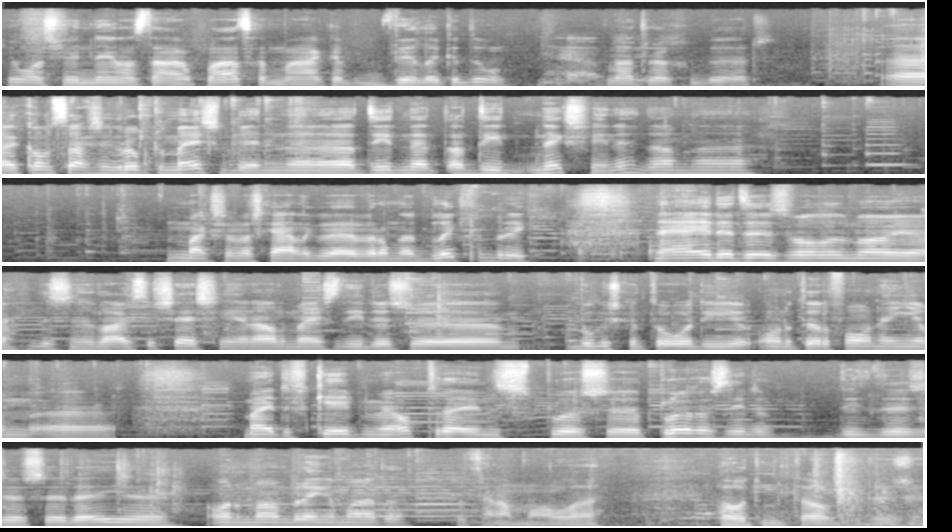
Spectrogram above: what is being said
Jongens, als we een Nederlandstalige plaats gaan maken, wil ik het doen. Wat er ook gebeurt. Eh, er komt straks een groep de meesten binnen. en als die, net, als die niks vinden, dan, eh, maakt ze waarschijnlijk weer waarom naar de blikfabriek. Nee, dit is wel een mooie dit is een luistersessie. En alle mensen die dus uh, boekerskantoor die aan de telefoon hingen om uh, mij te verkeerpen met optredens plus uh, pluggers die, de, die deze cd uh, aan de man brengen. Dat zijn allemaal uh, houten methoden. Dus, uh.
